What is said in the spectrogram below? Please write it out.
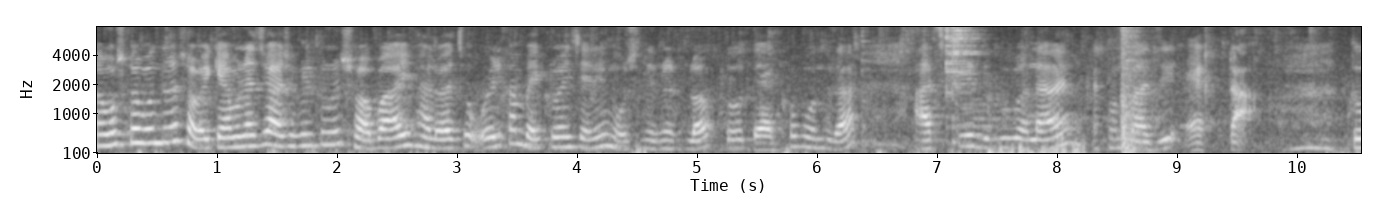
নমস্কার বন্ধুরা, সবাই কেমন আছো? আশা করি তোমরা সবাই ভালো আছো। Welcome back to my channel Mousumi blog তো দেখো বন্ধুরা, আজকে দুপুরবেলায় এখন বাজে একটা। তো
